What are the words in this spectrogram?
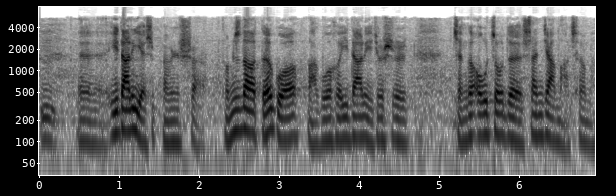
嗯，呃，意大利也是百分之十二。我们知道德国、法国和意大利就是整个欧洲的三驾马车嘛，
